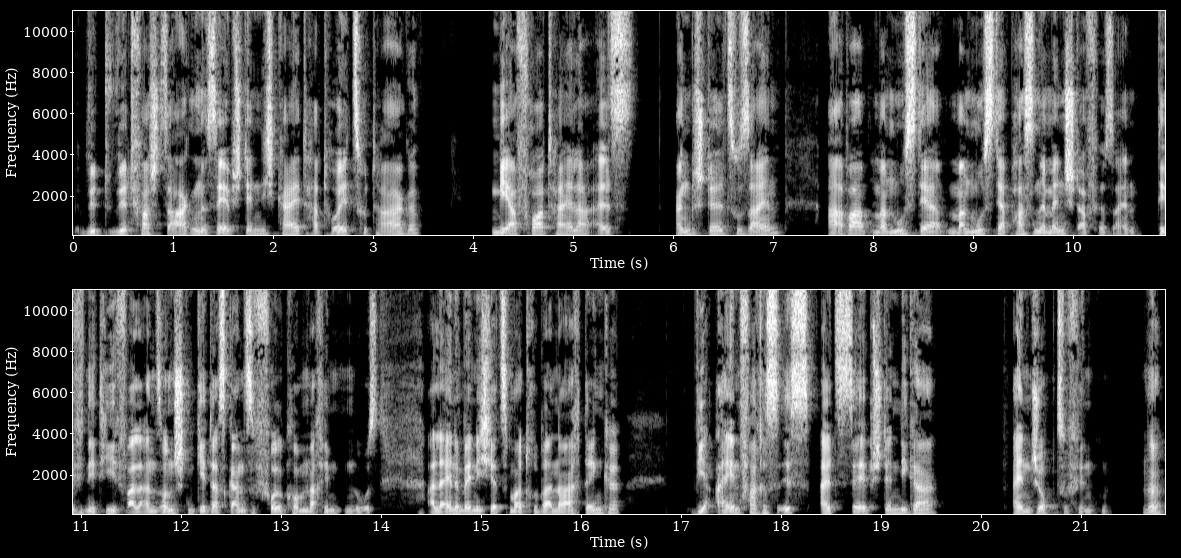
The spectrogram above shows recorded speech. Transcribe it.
würde würd fast sagen, eine Selbstständigkeit hat heutzutage mehr Vorteile als angestellt zu sein. Aber man muss der, man muss der passende Mensch dafür sein. Definitiv, weil ansonsten geht das Ganze vollkommen nach hinten los. Alleine wenn ich jetzt mal drüber nachdenke, wie einfach es ist, als Selbstständiger einen Job zu finden. Ne?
